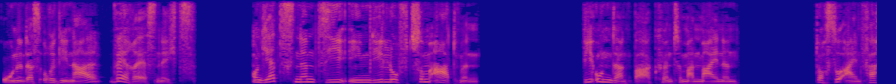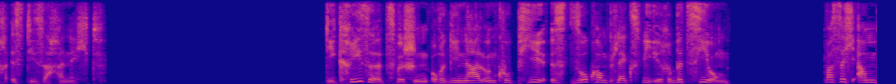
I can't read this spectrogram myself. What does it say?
Ohne das Original wäre es nichts. Und jetzt nimmt sie ihm die Luft zum Atmen. Wie undankbar könnte man meinen. Doch so einfach ist die Sache nicht. Die Krise zwischen Original und Kopie ist so komplex wie ihre Beziehung, was sich am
